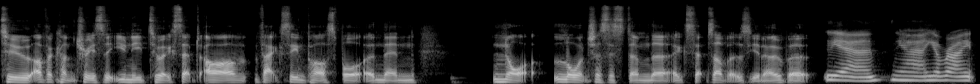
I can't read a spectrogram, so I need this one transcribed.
to other countries that you need to accept our vaccine passport and then not launch a system that accepts others. You know, but yeah, yeah, you're right.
